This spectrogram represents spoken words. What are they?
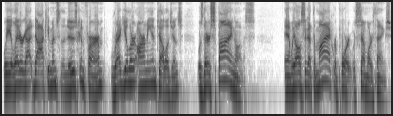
we later got documents, that the news confirmed, regular Army intelligence was there spying on us. And we also got the MIAC report with similar things,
